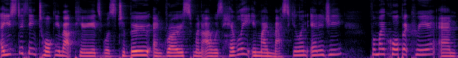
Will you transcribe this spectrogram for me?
I used to think talking about periods was taboo and gross when I was heavily in my masculine energy for my corporate career. And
